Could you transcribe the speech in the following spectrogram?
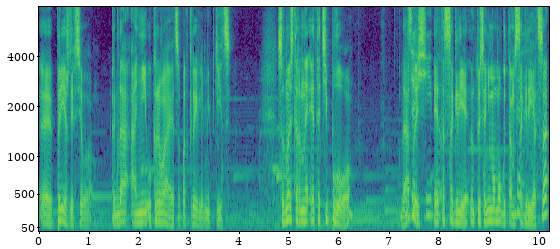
э, прежде всего, когда они укрываются под крыльями птицы? С одной стороны, это тепло, да, то есть Защиту. это согре... ну, то есть они могут там Да. согреться,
